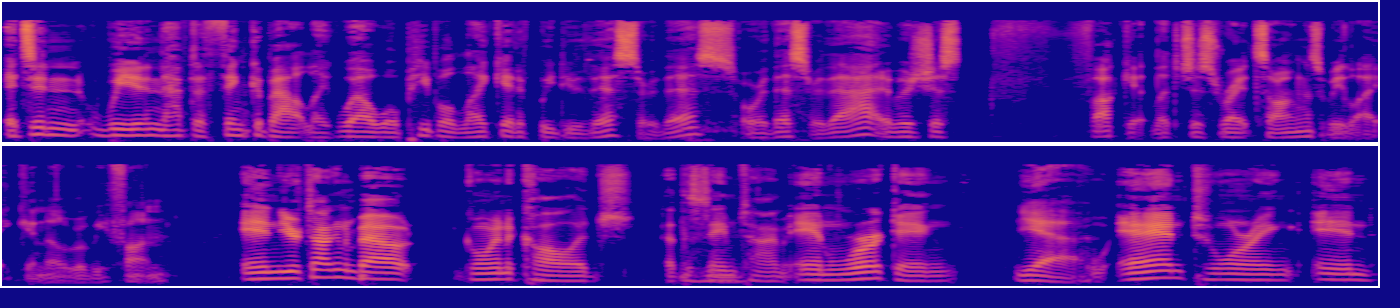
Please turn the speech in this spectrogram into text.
it didn't we didn't have to think about like, well, will people like it if we do this or this or this or that? It was just fuck it. Let's just write songs we like and it'll be fun. And you're talking about going to college at the mm-hmm. same time and working Yeah. and touring and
